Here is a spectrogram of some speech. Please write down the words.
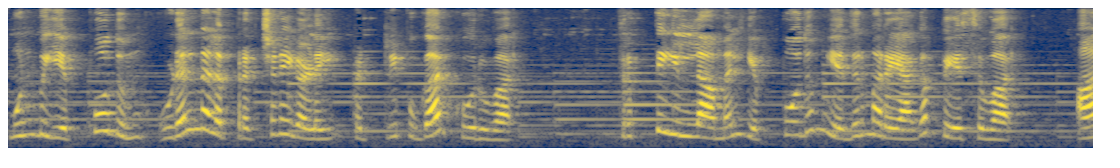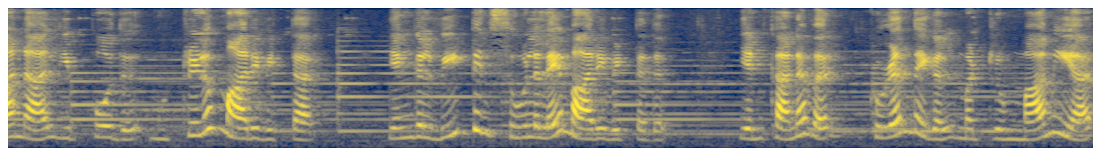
முன்பு எப்போதும் உடல்நல பிரச்சனைகளை பற்றி புகார் கூறுவார். திருப்தி இல்லாமல் எப்போதும் எதிர்மறையாக பேசுவார். ஆனால் இப்போது முற்றிலும் மாறிவிட்டார். எங்கள் வீட்டின் சூழலே மாறிவிட்டது. என் கணவர் குழந்தைகள் மற்றும் மாமியார்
